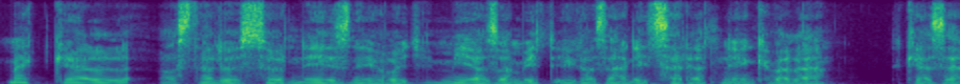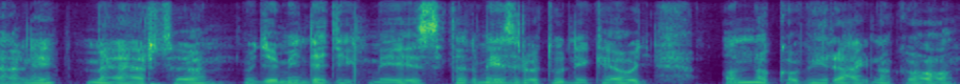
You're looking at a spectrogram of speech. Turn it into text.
Meg kell azt először nézni, hogy mi az, amit igazán itt szeretnénk vele kezelni, mert ugye mindegyik méz, tehát a mézről tudni kell, hogy annak a virágnak a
